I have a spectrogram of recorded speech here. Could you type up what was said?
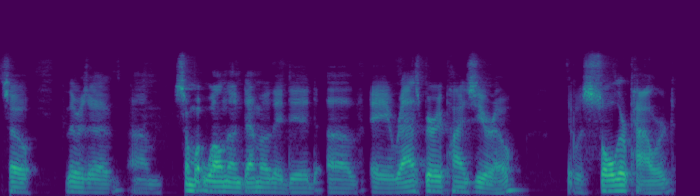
So there was a um, somewhat well known demo they did of a Raspberry Pi Zero that was solar powered,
